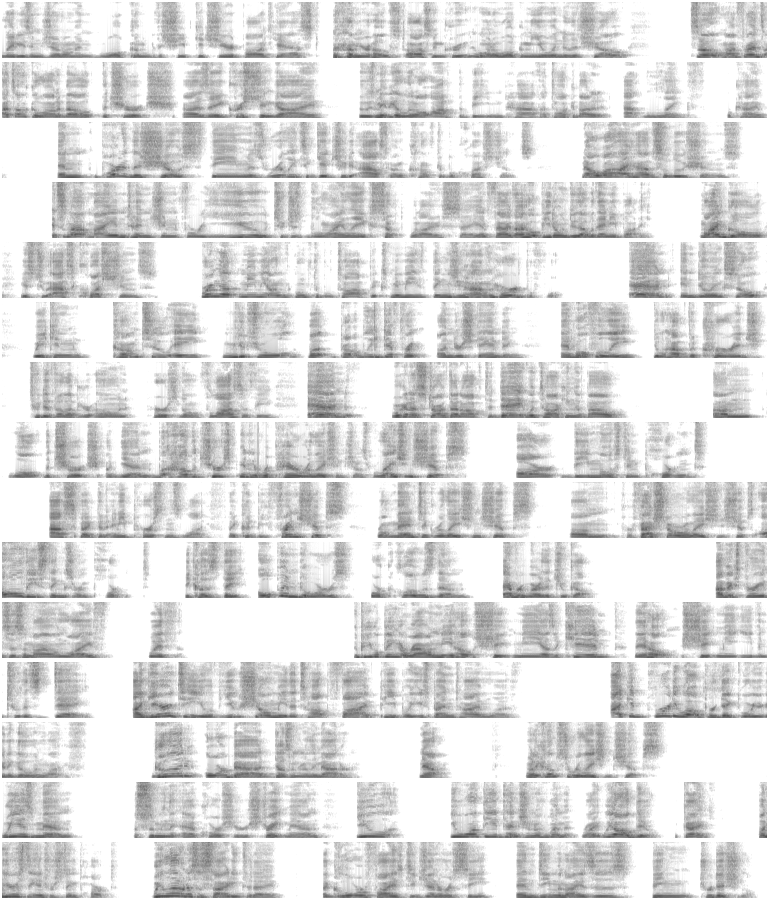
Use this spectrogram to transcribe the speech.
ladies and gentlemen. Welcome to the Sheep Get Sheared podcast. I'm your host, Austin Creed. I want to welcome you into the show. So, my friends, I talk a lot about the church as a Christian guy who's maybe a little off the beaten path. I talk about it at length, okay? And part of this show's theme is really to get you to ask uncomfortable questions. Now, while I have solutions, it's not my intention for you to just blindly accept what I say. In fact, I hope you don't do that with anybody. My goal is to ask questions, bring up maybe uncomfortable topics, maybe things you haven't heard before. And in doing so, we can come to a mutual but probably different understanding. And hopefully, you'll have the courage to develop your own personal philosophy. And we're going to start that off today with talking about um well the church again but how the church can repair relationships relationships are the most important aspect of any person's life they could be friendships romantic relationships um professional relationships all these things are important because they open doors or close them everywhere that you go i've experienced this in my own life with the people being around me helped shape me as a kid. They help shape me even to this day. I guarantee you, if you show me the top five people you spend time with, I could pretty well predict where you're going to go in life. Good or bad doesn't really matter. Now, when it comes to relationships, we as men, assuming that of course you're a straight man, you you want the attention of women, right? We all do, okay? But here's the interesting part. We live in a society today that glorifies degeneracy and demonizes being traditional.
